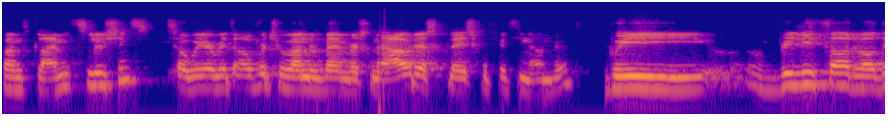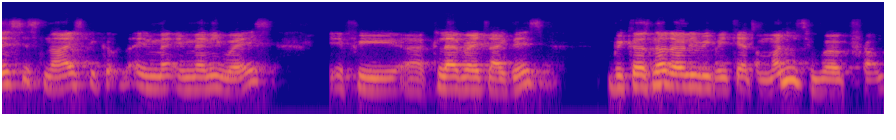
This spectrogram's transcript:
fund climate solutions. So we're with over 200 members now. There's place for 1500. We really thought, well, this is nice because in in many ways, if we uh, collaborate like this, because not only we get some money to work from,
